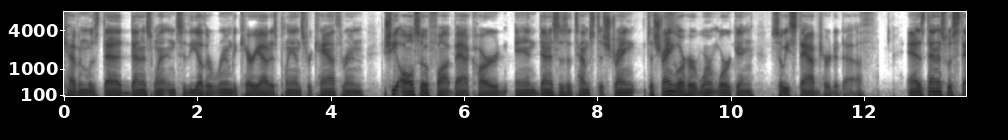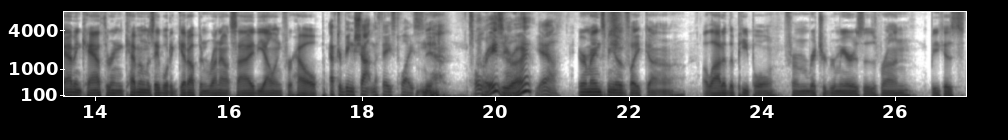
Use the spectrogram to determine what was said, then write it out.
Kevin was dead, Dennis went into the other room to carry out his plans for Kathryn. She also fought back hard, and Dennis's attempts to, strang- to strangle her weren't working, so he stabbed her to death. As Dennis was stabbing Kathryn, Kevin was able to get up and run outside yelling for help. After being shot in the face twice. Yeah. It's crazy, right? Yeah. It reminds me of like uh, a lot of the people from Richard Ramirez's run because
